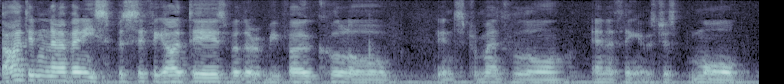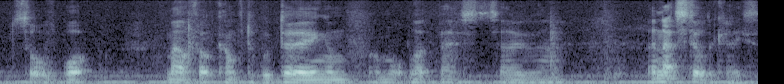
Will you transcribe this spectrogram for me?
I didn't have any specific ideas, whether it be vocal or instrumental or anything. It was just more sort of what Mal felt comfortable doing and, and what worked best. So, uh, and that's still the case,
